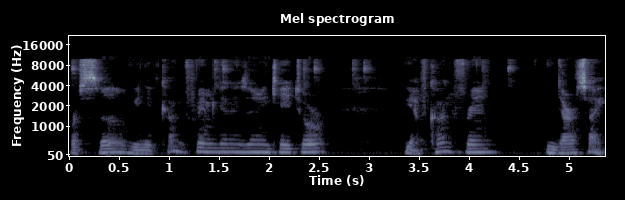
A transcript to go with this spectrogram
For sale, we need confirm the indicator. We have confirm in the RSI.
